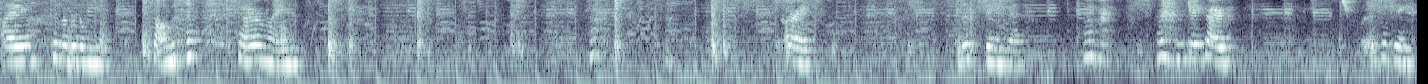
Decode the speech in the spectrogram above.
I remembered only some. Never mind. Alright. This thing again. I'm getting tired. It's okay.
